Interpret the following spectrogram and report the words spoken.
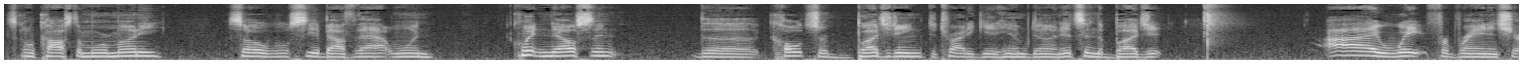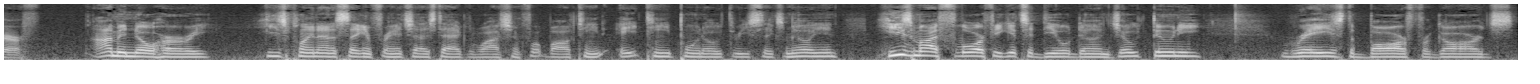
it's going to cost them more money. So we'll see about that one. Quenton Nelson, the Colts are budgeting to try to get him done. It's in the budget. I wait for Brandon Scherff. I'm in no hurry. He's playing on a second franchise tag with the Washington football team, 18.036 million. He's my floor if he gets a deal done. Joe Thuney raised the bar for guards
